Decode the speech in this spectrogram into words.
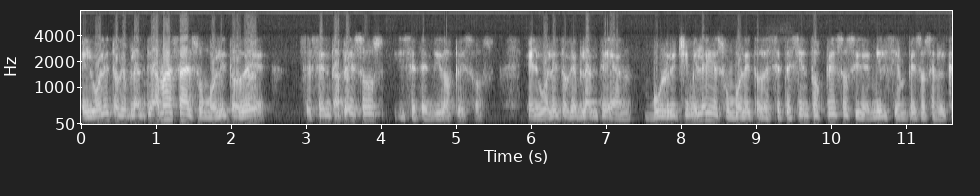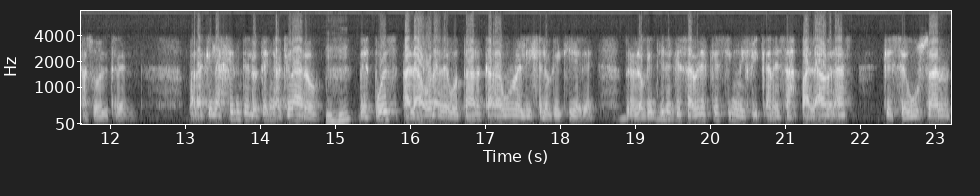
el boleto que plantea Massa es un boleto de 60 pesos y 72 pesos. El boleto que plantean Bullrich y Milley es un boleto de 700 pesos y de 1.100 pesos en el caso del tren. Para que la gente lo tenga claro, después a la hora de votar, cada uno elige lo que quiere. Pero lo que tiene que saber es qué significan esas palabras que se usan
